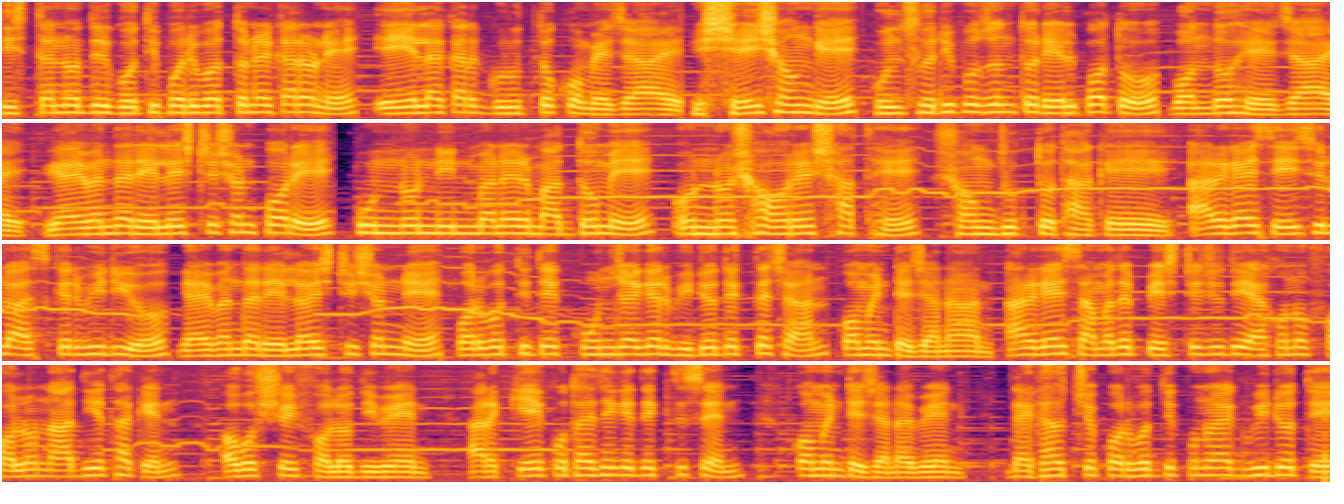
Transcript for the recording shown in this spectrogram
তিস্তা নদীর গতি পরিবর্তনের কারণে এই এলাকার গুরুত্ব কমে যায়। সেই সঙ্গে ফুলছড়ি পর্যন্ত রেলপথও বন্ধ হয়ে যায়। গাইবান্ধা রেল স্টেশন পরে পুনর্নির্মাণের মাধ্যমে অন্য শহরের সাথে সংযুক্ত থাকে। আর গাইস, এই ছিল আজকের ভিডিও। গাইবান্ধা রেলওয়ে স্টেশন নিয়ে পরবর্তীতে কোন জায়গার ভিডিও দেখতে চান, কমেন্টে জানান। আর গাইস, আমাদের পেজটি যদি এখনও ফলো না দিয়ে থাকেন, অবশ্যই ফলো দিবেন। আর কে কোথায় থেকে দেখতেছেন, কমেন্টে জানাবেন। দেখা হচ্ছে পরবর্তী কোনো এক ভিডিওতে।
